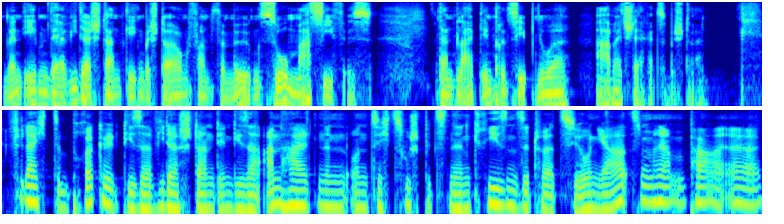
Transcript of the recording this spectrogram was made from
wenn eben der Widerstand gegen Besteuerung von Vermögen so massiv ist, dann bleibt im Prinzip nur Arbeit stärker zu besteuern. Vielleicht bröckelt dieser Widerstand in dieser anhaltenden und sich zuspitzenden Krisensituation. Ja, es sind ein paar äh,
